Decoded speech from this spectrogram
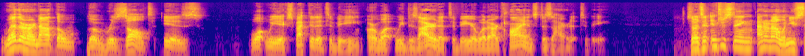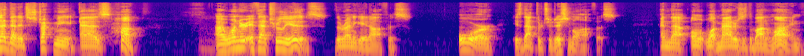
whether or not the the result is what we expected it to be or what we desired it to be or what our clients desired it to be. So it's an interesting, I don't know, when you said that, it struck me as, huh, I wonder if that truly is the renegade office or is that the traditional office? And that what matters is the bottom line,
